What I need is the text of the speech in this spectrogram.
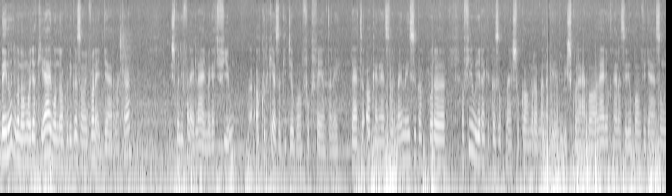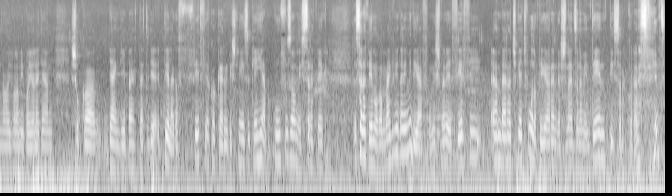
de én úgy gondolom, hogy aki elgondolkodik azon, hogy van egy gyermeke, és mondjuk van egy lány, meg egy fiú, akkor ki az, akit jobban fog félteni? Tehát akárhányszor megnézzük, akkor a fiú gyerekek azok már sokkal hamarabb mennek egyedül iskolába, a lányoknál azért jobban vigyázunk, na, hogy valami baja legyen, sokkal gyengébbek. Tehát ugye, tényleg a férfiak, akárhogy is nézzük, én hiába konfuzom, és szeretnék szeretném magam megvédeni, mindig el fogom ismerni, hogy a férfi ember, ha csak egy hónapig olyan rendesen edzene, mint én, tízszer akkor lesz, mint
